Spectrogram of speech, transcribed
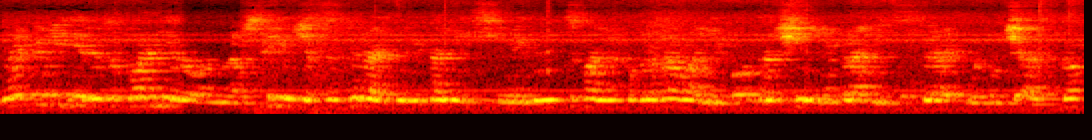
На эту неделю запланирована встреча с избирательными комиссиями муниципальных образований по уточнению границ избирательных участков.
